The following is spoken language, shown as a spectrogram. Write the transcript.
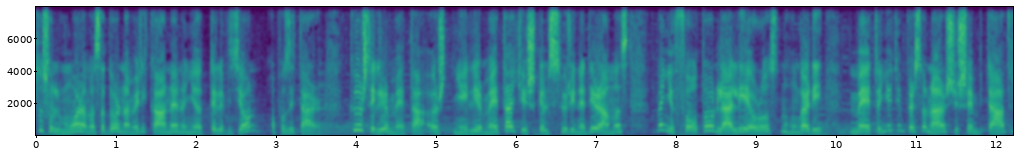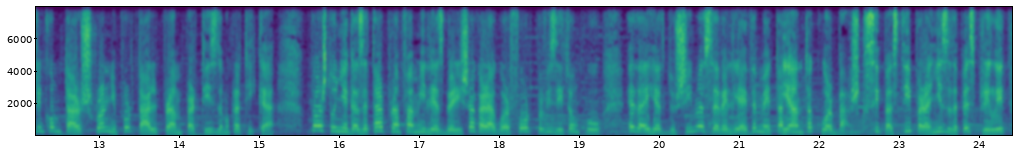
të sulmuar ambasadoren amerikane në një televizion opozitar. Ky është Ilir Meta, është një Ilir Meta që i shkel syrin Edi Ramës me një foto Lali Euros në Hungari me të njëjtin personazh që shembi teatrin kombëtar shkruan një portal pranë Partisë Demokratike. Po ashtu një gazetar pranë familjes Berisha ka reaguar fort për vizitën ku edhe ai hedh dyshime se Veliaj dhe Meta janë takuar bashkë. Sipas tij, para 25 prillit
